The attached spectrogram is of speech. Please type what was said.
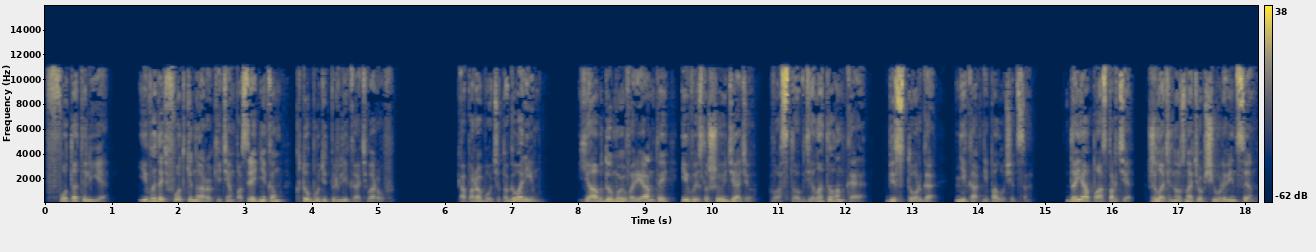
в фотоателье и выдать фотки на руки тем посредникам, кто будет привлекать воров. А по работе поговорим. Я обдумаю варианты и выслушаю дядю. Восток дело тонкое. Без торга никак не получится. Да и о паспорте желательно узнать общий уровень цен.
